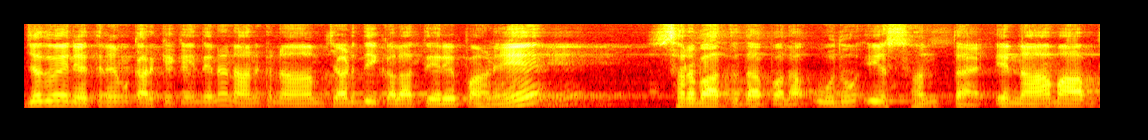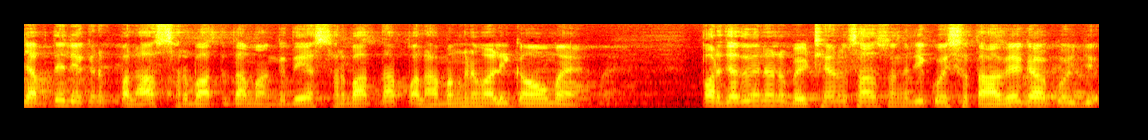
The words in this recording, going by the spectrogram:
ਜਦੋਂ ਇਹ ਨਿਤਨੇਮ ਕਰਕੇ ਕਹਿੰਦੇ ਨਾ, ਨਾਨਕ ਨਾਮ ਚੜ੍ਹਦੀ ਕਲਾ ਤੇਰੇ ਭਾਣੇ ਸਰਬੱਤ ਦਾ ਭਲਾ, ਉਦੋਂ ਇਹ ਸੰਤ ਹੈ, ਇਹ ਨਾਮ ਆਪ ਜਪਦੇ, ਲੇਕਿਨ ਭਲਾ ਸਰਬੱਤ ਦਾ ਮੰਗਦੇ ਆ। ਸਰਬੱਤ ਦਾ ਭਲਾ ਮੰਗਣ ਵਾਲੀ ਕੌਮ ਹੈ। ਪਰ ਜਦੋਂ ਇਹਨਾਂ ਨੂੰ ਬੈਠਿਆਂ ਨੂੰ ਸਾਧ ਸੰਗਤ ਜੀ ਕੋਈ ਸਤਾਵੇਗਾ, ਕੋਈ ਜ-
